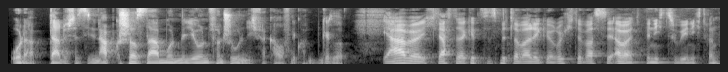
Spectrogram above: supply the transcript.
Oder dadurch, dass sie den abgeschossen haben und Millionen von Schuhen nicht verkaufen konnten. So. Ja, aber ich dachte, da gibt es mittlerweile Gerüchte, was sie, aber bin ich zu wenig drin.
